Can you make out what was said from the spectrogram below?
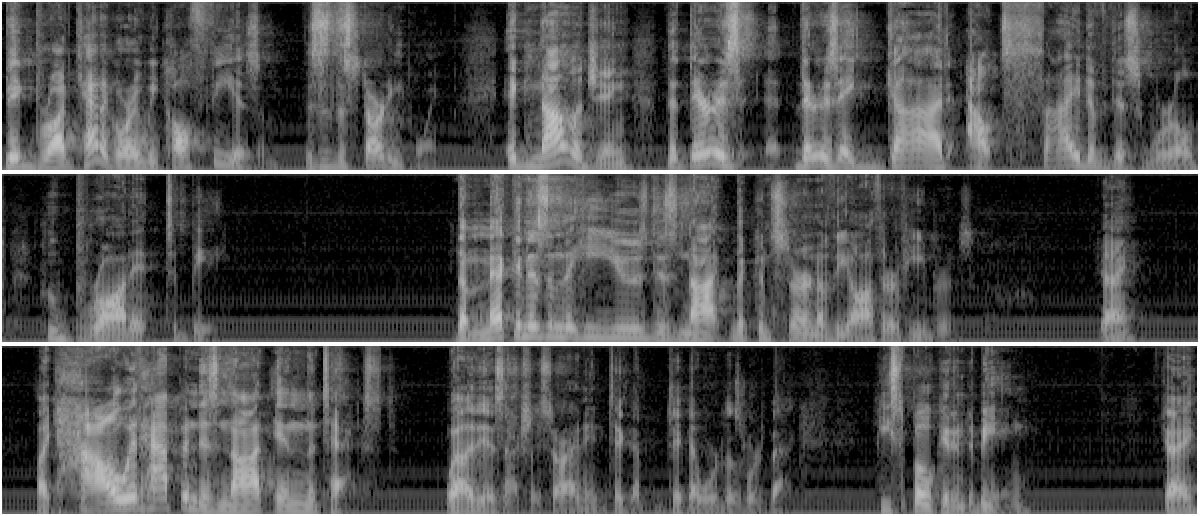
big broad category we call theism. This is the starting point. Acknowledging that there is, there is a God outside of this world who brought it to be. The mechanism that he used is not the concern of the author of Hebrews. Okay? Like how it happened is not in the text. Well, it is actually. Sorry, I need to take that, take that word, those words back. He spoke it into being. Okay?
